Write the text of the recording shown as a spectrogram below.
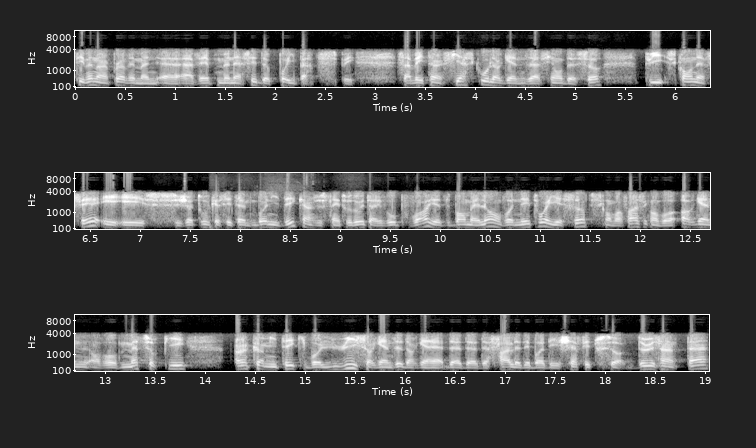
Stephen Harper avait, euh, avait menacé de pas y participer. Ça avait été un fiasco l'organisation de ça. Puis ce qu'on a fait, et, et je trouve que c'était une bonne idée quand Justin Trudeau est arrivé au pouvoir, il a dit bon, mais là, on va nettoyer ça. Puis ce qu'on va faire, c'est qu'on va organiser, on va mettre sur pied un comité qui va, lui, s'organiser de, de, faire le débat des chefs et tout ça. Deux ans de temps,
